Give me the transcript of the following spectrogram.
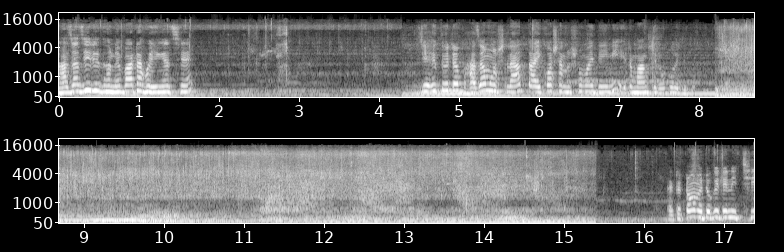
ভাজা জিরে ধনে বাটা হয়ে গেছে। যেহেতু এটা ভাজা মশলা, তাই কষানোর সময় দিইনি, এটা মাংসের উপরে দেব। একটা টমেটো কেটে নিচ্ছি।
